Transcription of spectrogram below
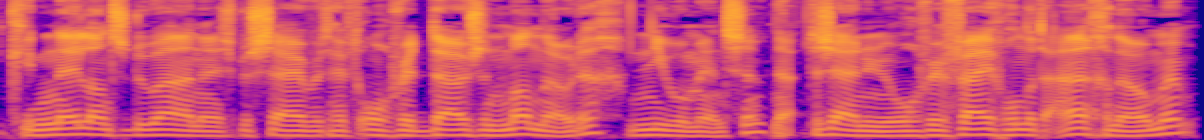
De Nederlandse douane is becijferd, heeft ongeveer duizend man nodig, nieuwe mensen. Nou, er zijn nu ongeveer 500 aangenomen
